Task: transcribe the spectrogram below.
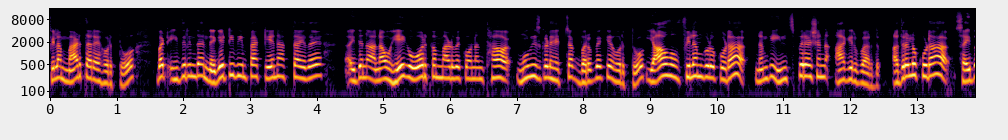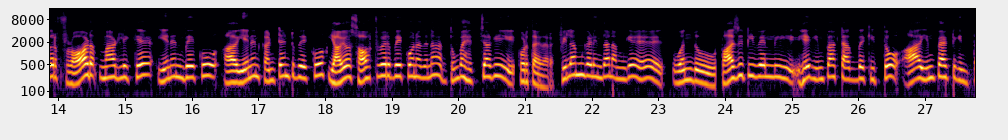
ಫಿಲಮ್ ಮಾಡ್ತಾರೆ ಹೊರತು ಬಟ್ ಇದರಿಂದ ನೆಗೆಟಿವ್ ಇಂಪ್ಯಾಕ್ಟ್ ಏನಾಗ್ತಾ ಇದೆ, ಇದನ್ನು ನಾವು ಹೇಗೆ ಓವರ್ಕಮ್ ಮಾಡಬೇಕು ಅನ್ನೋಂಥ ಮೂವೀಸ್ಗಳು ಹೆಚ್ಚಾಗಿ ಬರಬೇಕೇ ಹೊರತು, ಯಾವ ಫಿಲಮ್ಗಳು ಕೂಡ ನಮಗೆ ಇನ್ಸ್ಪಿರೇಷನ್ ಆಗಿರಬಾರ್ದು. ಅದರಲ್ಲೂ ಕೂಡ ಸೈಬರ್ ಫ್ರಾಡ್ ಮಾಡಲಿಕ್ಕೆ ಏನೇನು ಬೇಕು ಏನೇನು ಕಂಟೆಂಟ್ ಬೇಕು, ಯಾವ್ಯಾವ ಸಾಫ್ಟ್ವೇರ್ ಬೇಕು ಅನ್ನೋದನ್ನ ತುಂಬಾ ಹೆಚ್ಚಾಗಿ ಕೊಡ್ತಾ ಇದ್ದಾರೆ. ಫಿಲಮ್ಗಳಿಂದ ನಮಗೆ ಒಂದು ಪಾಸಿಟಿವ್ ಅಲ್ಲಿ ಹೇಗೆ ಇಂಪ್ಯಾಕ್ಟ್ ಆಗಬೇಕಿತ್ತೋ ಆ ಇಂಪ್ಯಾಕ್ಟ್ಗಿಂತ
